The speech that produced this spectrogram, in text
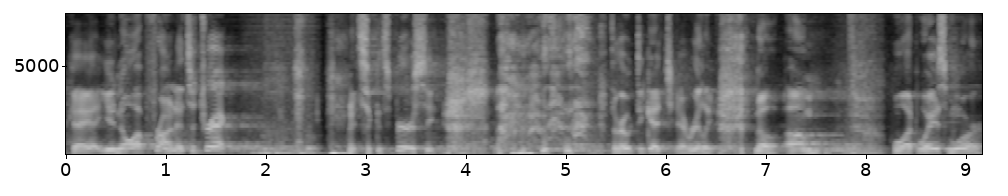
Okay, you know up front, it's a trick. It's a conspiracy. They're out to get you, really. No. Um, what weighs more?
